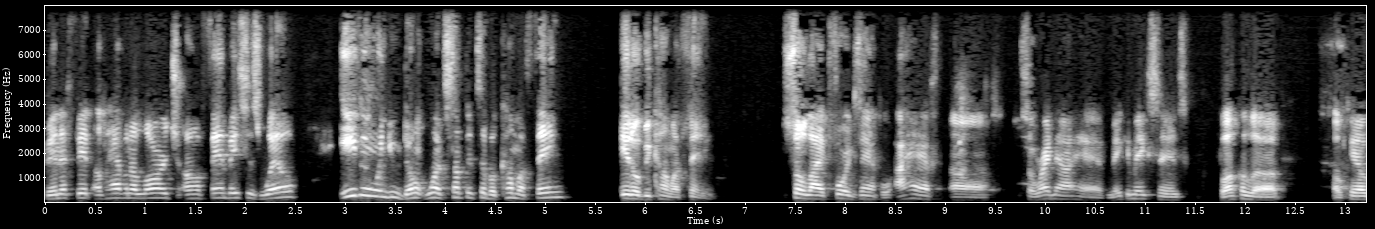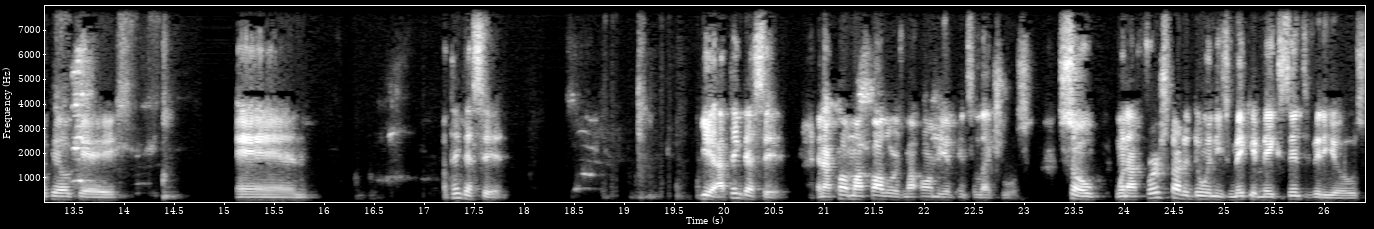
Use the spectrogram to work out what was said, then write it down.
benefit of having a large uh, fan base as well. Even when you don't want something to become a thing, it'll become a thing. So, like for example, I have uh, so right now I have make it make sense, buckle up, okay, okay, okay, and I think that's it. Yeah, I think that's it. And I call my followers my army of intellectuals. So when I first started doing these make it make sense videos,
